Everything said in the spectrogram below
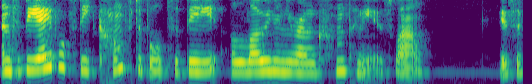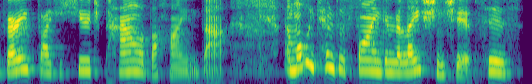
and to be able to be comfortable to be alone in your own company as well. It's a very, like, a huge power behind that. And what we tend to find in relationships is,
